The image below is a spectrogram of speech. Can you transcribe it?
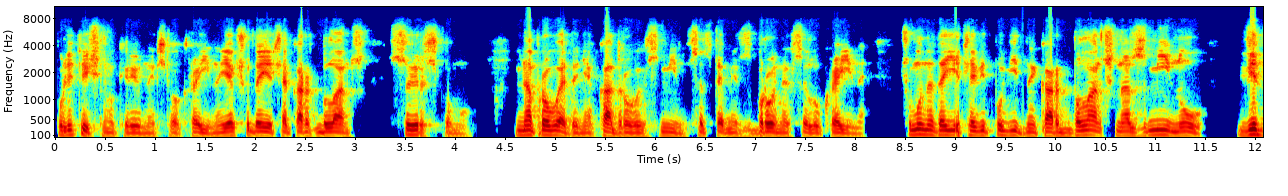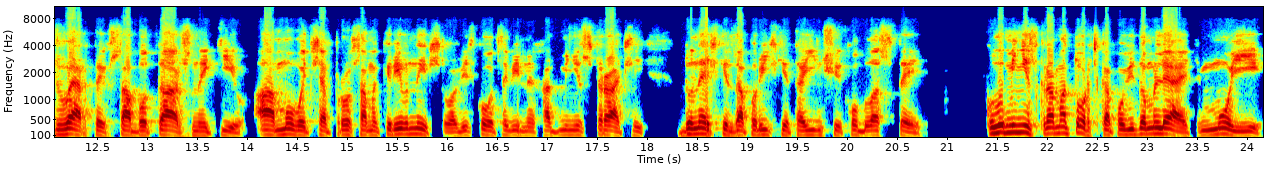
політичного керівництва країни, якщо дається карт-бланш Сирському на проведення кадрових змін в системі Збройних сил України, чому не дається відповідний карт-бланш на зміну відвертих саботажників, а мовиться про саме керівництво військово-цивільних адміністрацій Донецької, Запорізької та інших областей? Коли мені з Краматорська повідомляють мої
